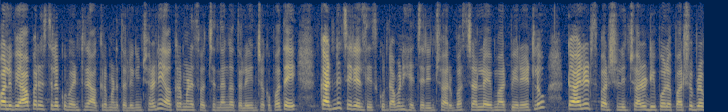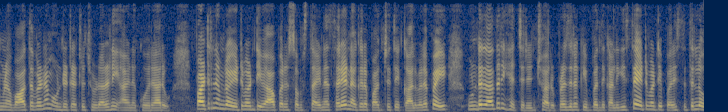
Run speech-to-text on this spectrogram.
పలు వ్యాపారస్తులకు వెంటనే ఆక్రమణ తొలగించాలని ఆక్రమణ స్వచ్ఛందంగా తొలగించకపోతే కఠిన చర్యలు తీసుకుంటామని హెచ్చరించారు. బస్టాండ్లో ఎంఆర్పీ రేట్లు టాయిలెట్స్ పరిశీలించారు. డిపోలో పరిశుభ్రమైన వాతావరణం ఉండేటట్లు చూడాలని ఆయన కోరారు. పట్టణంలో ఎటువంటి వ్యాపార సంస్థ అయినా సరే నగర పంచాయతీ కాలువలపై ఉండరాదని హెచ్చరించారు. ప్రజలకు ఇబ్బంది కలిగిస్తే ఎటువంటి పరిస్థితుల్లో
